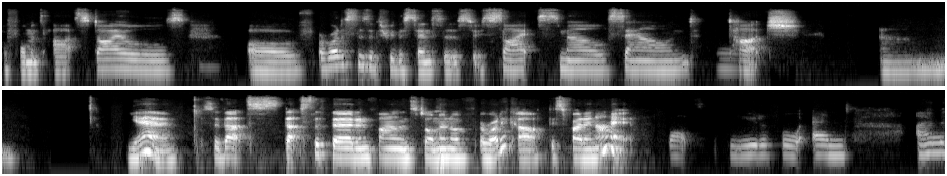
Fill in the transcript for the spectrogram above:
performance art styles, of eroticism through the senses, so sight, smell, sound, mm. touch. Um, yeah, so that's that's the third and final installment of Erotica this Friday night. That's beautiful. And I'm a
